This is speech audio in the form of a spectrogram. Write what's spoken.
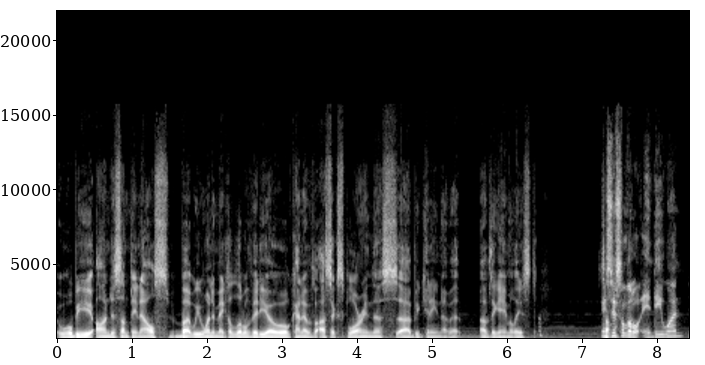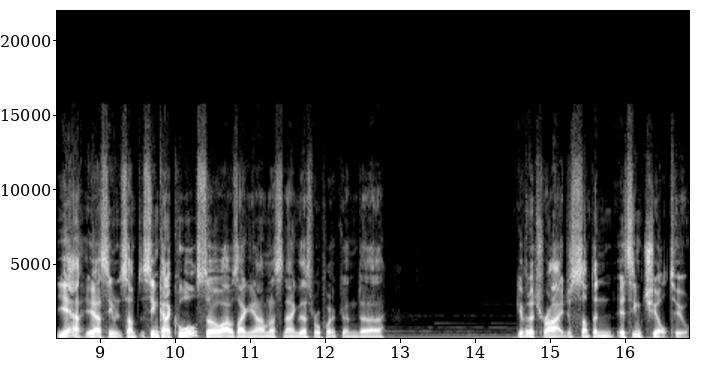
we'll be on to something else. But we wanted to make a little video, kind of us exploring this uh, beginning of it, of the game at least. Is So- this a little indie one? Yeah, yeah, seemed some seemed kind of cool. So I was like, yeah, I'm gonna snag this real quick and uh, give it a try. Just something. It seemed chill too,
